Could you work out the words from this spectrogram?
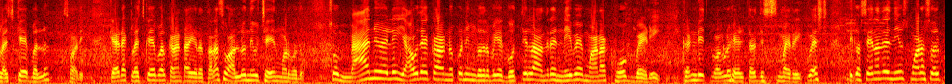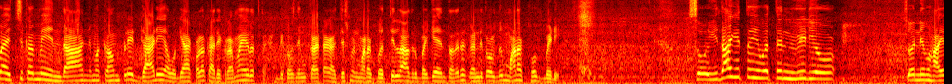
clutch cable sorry ಕೆಳಗಡೆ ಕ್ಲಚ್ ಕೇಬಲ್ ಕನೆಕ್ಟ್ ಆಗಿರುತ್ತಲ್ಲ ಸೊ ಅಲ್ಲೂ ನೀವು ಚೇಂಜ್ ಮಾಡ್ಬೋದು. ಸೊ ಮ್ಯಾನ್ಯುಯಲಿ ಯಾವುದೇ ಕಾರಣಕ್ಕೂ ನಿಮ್ಗೆ ಅದ್ರ ಬಗ್ಗೆ ಗೊತ್ತಿಲ್ಲ ಅಂದರೆ ನೀವೇ ಮಾಡೋಕ್ಕೆ ಹೋಗಬೇಡಿ. ಖಂಡಿತವಾಗ್ಲೂ ಹೇಳ್ತಾರೆ this is my request because ಏನಂದರೆ ನೀವು ಮಾಡೋ ಸ್ವಲ್ಪ ಹೆಚ್ಚು ಕಮ್ಮಿಯಿಂದ ನಿಮ್ಮ ಕಂಪ್ಲೀಟ್ ಗಾಡಿ ಅವಾಗ ಹಾಕೊಳ್ಳೋ ಕಾರ್ಯಕ್ರಮ ಇರುತ್ತೆ. ಬಿಕಾಸ್ ನಿಮ್ಗೆ ಕರೆಕ್ಟಾಗಿ ಅಡ್ಜಸ್ಟ್ಮೆಂಟ್ ಮಾಡೋಕ್ಕೆ ಗೊತ್ತಿಲ್ಲ ಅದ್ರ ಬಗ್ಗೆ ಅಂತಂದರೆ ಖಂಡಿತವಾಗ್ಲೂ ಮಾಡೋಕ್ಕೆ ಹೋಗಬೇಡಿ. ಸೊ ಇದಾಗಿತ್ತು ಇವತ್ತಿನ ವಿಡಿಯೋ ಸೊ ನಿಮ್ಮ ಐ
